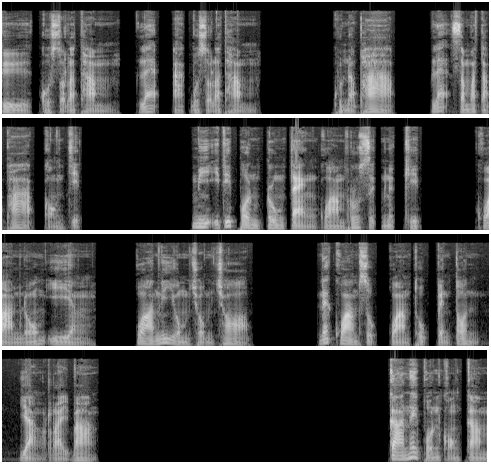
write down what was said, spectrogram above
คือกุศลธรรม และอกุศลธรรม คุณภาพและสมรรถภาพของจิต มีอิทธิพลปรุงแต่งความรู้สึกนึกคิด ความโน้มเอียง ความนิยมชมชอบ และความสุขความทุกข์เป็นต้นอย่างไรบ้าง การให้ผลของกรรม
